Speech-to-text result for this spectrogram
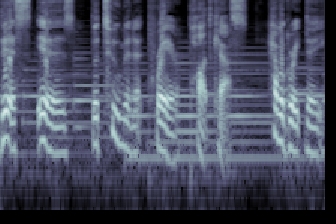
This is the Two Minute Prayer Podcast. Have a great day.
